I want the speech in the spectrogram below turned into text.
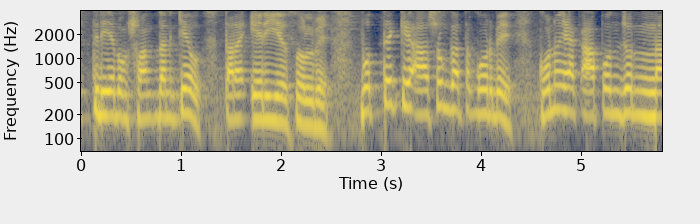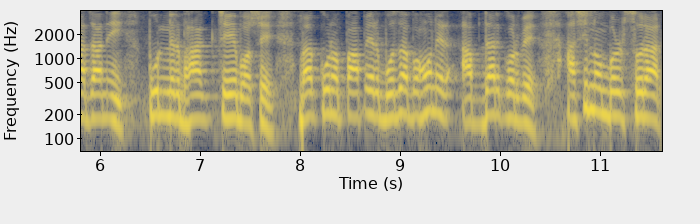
স্ত্রী এবং সন্তানকেও তারা এড়িয়ে চলবে। প্রত্যেককে আশঙ্কা করবে, কোনো এক আপনজন না জানি পুণ্যের ভাগ চেয়ে বসে বা কোনো পাপের বোঝা বহনের আবদার করবে। আশি নম্বর সুরার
